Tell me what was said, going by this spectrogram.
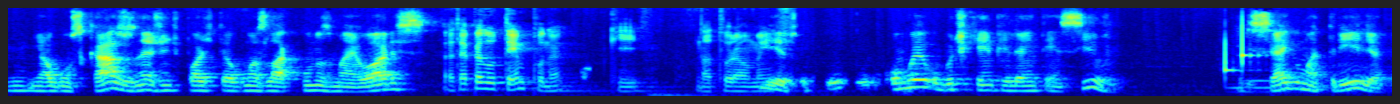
em alguns casos, né, a gente pode ter algumas lacunas maiores. Até pelo tempo, né, que naturalmente... Isso. Como o bootcamp ele é intensivo, ele segue uma trilha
